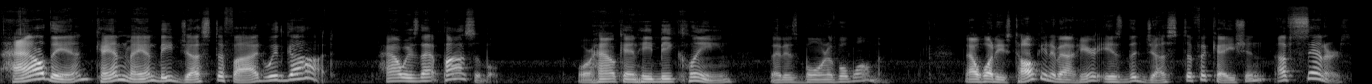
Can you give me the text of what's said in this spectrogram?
How then can man be justified with God? How is that possible? Or how can he be clean that is born of a woman? Now, what he's talking about here is the justification of sinners.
